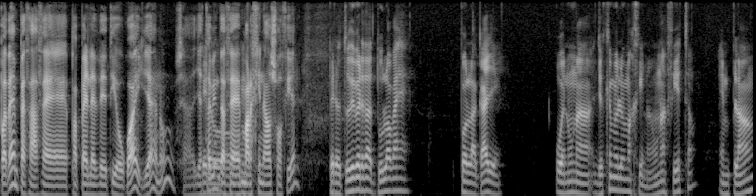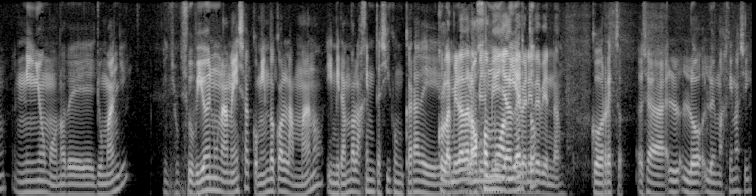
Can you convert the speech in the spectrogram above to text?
puedes empezar a hacer papeles de tío guay ya, ¿no? O sea, ya está bien de hacer marginado social. Pero tú de verdad, tú lo ves por la calle o en una... Yo es que me lo imagino, en una fiesta, en plan niño mono de Jumanji, subió en una mesa comiendo con las manos y mirando a la gente así con cara de... Con la mirada de los ojos muy millas de venir abiertos. de Vietnam. Correcto. O sea, lo, lo imagino así.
